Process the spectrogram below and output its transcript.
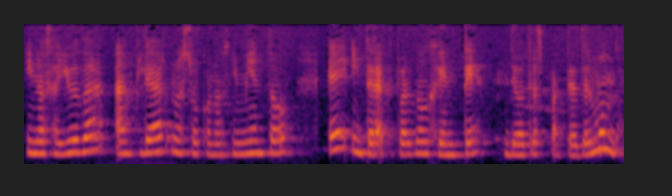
y nos ayuda a ampliar nuestro conocimiento e interactuar con gente de otras partes del mundo,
